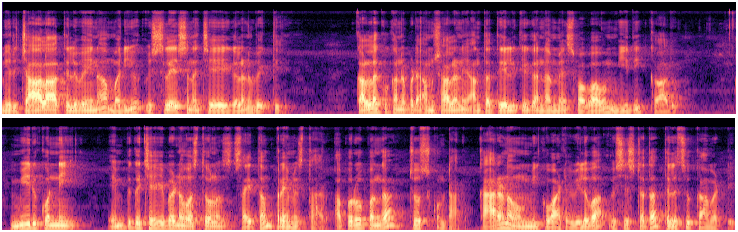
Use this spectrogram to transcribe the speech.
మీరు చాలా తెలివైన మరియు విశ్లేషణ చేయగలన వ్యక్తి. కళ్ళకు కనపడే అంశాలని అంత తేలికగా నమ్మే స్వభావం మీది కాదు. మీరు కొన్ని ఎంపిక చేయబడిన వస్తువులను సైతం ప్రేమిస్తారు అపురూపంగా చూసుకుంటారు. కారణం మీకు వాటి విలువ విశిష్టత తెలుసు కాబట్టి.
